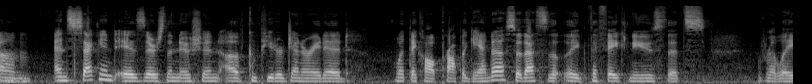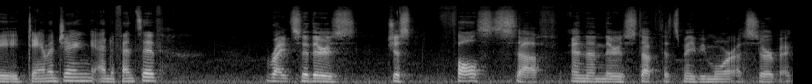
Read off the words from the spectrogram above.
Um, and second is there's the notion of computer generated what they call propaganda. So that's the, like the fake news that's really damaging and offensive. Right. So there's just false stuff, and then there's stuff that's maybe more acerbic.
